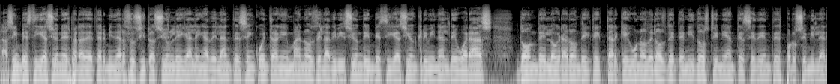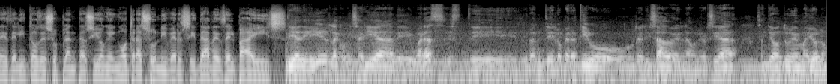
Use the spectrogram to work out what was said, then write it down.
Las investigaciones para determinar su situación legal en adelante se encuentran en manos de la División de Investigación Criminal de Huaraz, donde lograron detectar que uno de los detenidos tiene antecedentes por similares delitos de suplantación en otras universidades del país. El día de ayer, la comisaría de Huaraz, este, durante el operativo realizado en la Universidad Santiago Antunes Mayolo,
